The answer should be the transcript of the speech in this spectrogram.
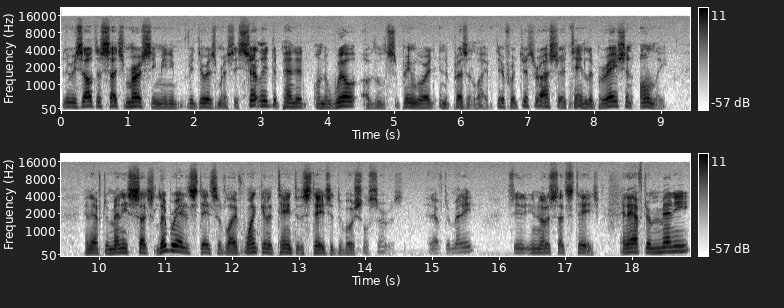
the result of such mercy, meaning Vidura's mercy, certainly depended on the will of the Supreme Lord in the present life. Therefore, Dhritarashtra attained liberation only. And after many such liberated states of life, one can attain to the stage of devotional service. And after many, see, you notice that stage. And after many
